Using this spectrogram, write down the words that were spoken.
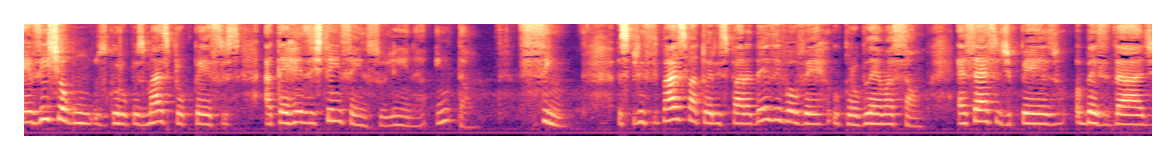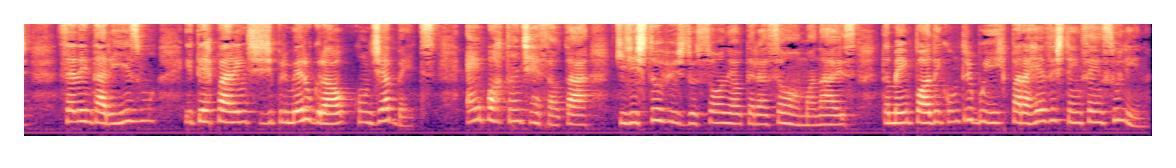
existem alguns grupos mais propensos a ter resistência à insulina? Então, sim, os principais fatores para desenvolver o problema são excesso de peso, obesidade, sedentarismo e ter parentes de primeiro grau com diabetes. É importante ressaltar que distúrbios do sono e alterações hormonais também podem contribuir para a resistência à insulina.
